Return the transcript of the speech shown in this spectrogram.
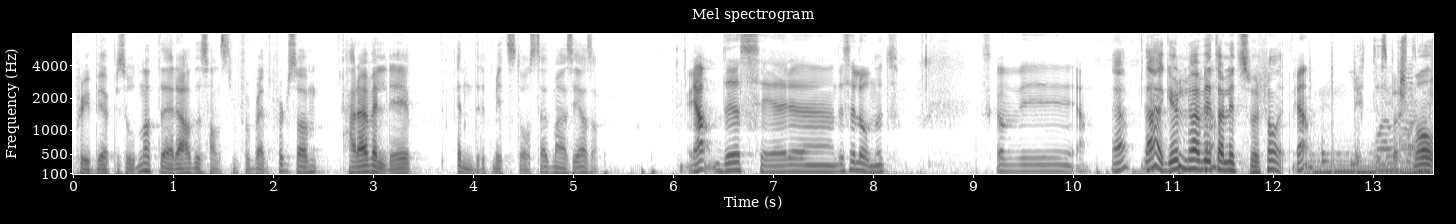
preview-episoden, at dere hadde sansen for Brentford. Så her har jeg veldig endret mitt ståsted, må jeg si. altså Ja, det ser, eh, det ser lovende ut. Skal vi Ja. Ja, Det er gull. Vi tar lyttespørsmål. ja. Lyttespørsmål.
